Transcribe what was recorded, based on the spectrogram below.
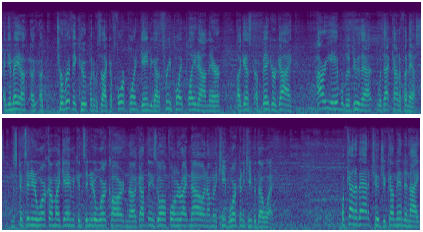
And you made a, a, a terrific hoop, and it was like a four-point game. You got a three-point play down there against a bigger guy. How are you able to do that with that kind of finesse? Just continue to work on my game and continue to work hard, and uh, got things going for me right now, and I'm going to keep working to keep it that way. What kind of attitude you come in tonight?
